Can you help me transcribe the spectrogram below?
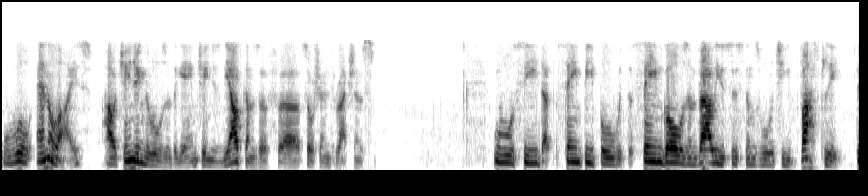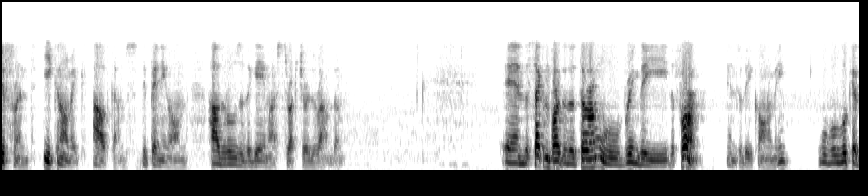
We will analyze how changing the rules of the game changes the outcomes of uh, social interactions. We will see that the same people with the same goals and value systems will achieve vastly different economic outcomes depending on how the rules of the game are structured around them. In the second part of the term, will bring the, the firm into the economy. We will look at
